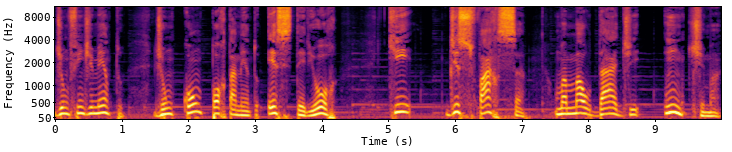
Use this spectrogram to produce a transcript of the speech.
de um fingimento, de um comportamento exterior que disfarça uma maldade íntima,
